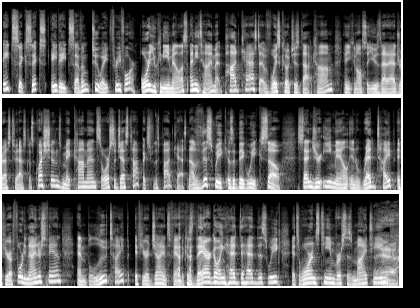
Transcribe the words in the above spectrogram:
866 887 2834. Or you can email us anytime at podcast at voicecoaches.com, and you can also use that address to ask us questions, make comments, or suggest topics for this podcast. Now, this week is a big week, so send your email in red type if you're a 49ers fan and blue type if you're a Giants fan because they are going head to head this week. It's Warren's team versus my team. Yeah.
